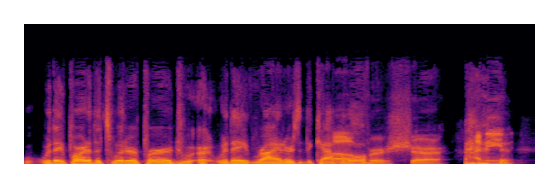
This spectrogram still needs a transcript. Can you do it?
were they part of the Twitter purge? Were, were they rioters at the Capitol? Oh, for sure. I mean,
